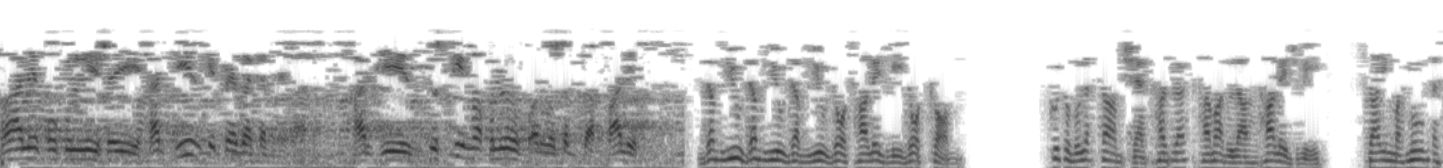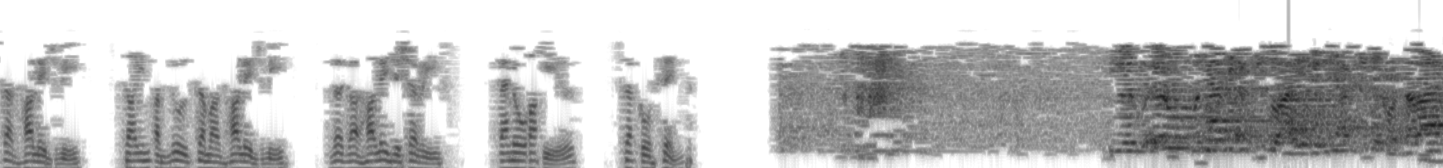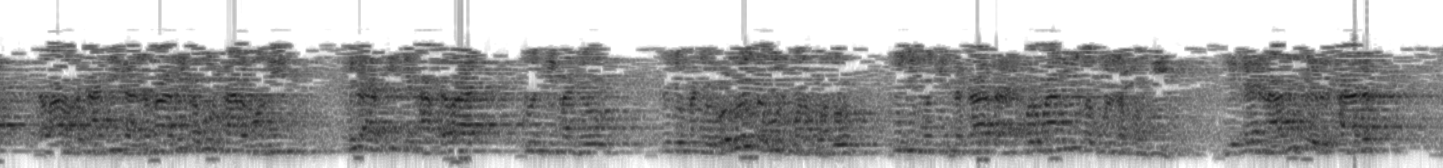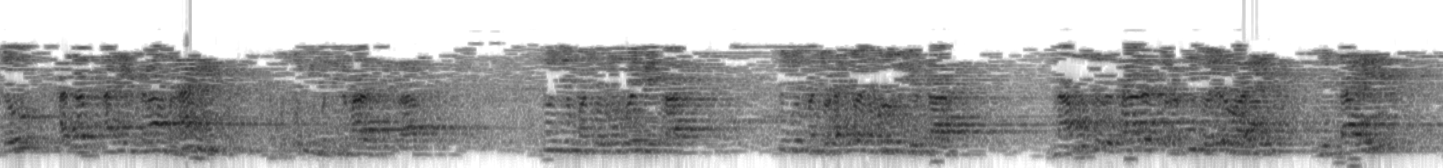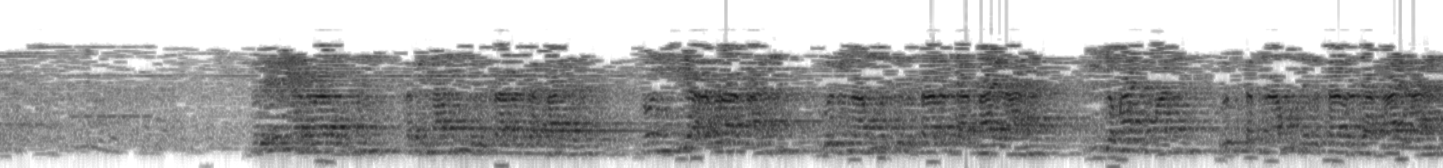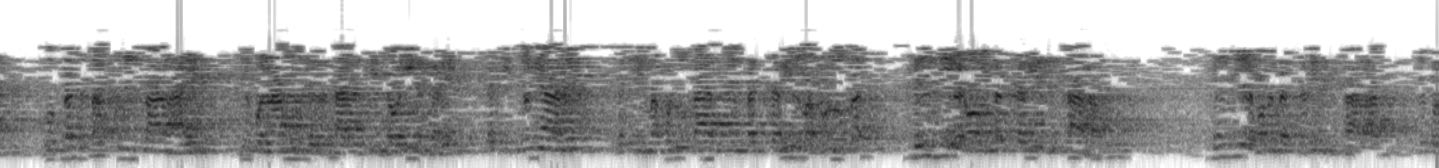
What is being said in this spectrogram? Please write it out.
خالق و کلی صحیح ہر چیز کے پیدا کرنے والا ہر چیز اس کی مخلوق اور وہ سب کا خالق۔ www.halejvi.com کتب الاسلام شیخ حضرت حمد اللہ حالجوی سائن محمود اسد حالجوی سائن عبد السمد حالجوی رضا حالج شریف فنو عقیل سکو سنگھ یہ بنیادی جو کو سوائے تمام بنیادی کا نماز قبول کار ہوگی ان عقیدے کا سوائے جو جی منجو، تو جو منجو روز قبول کون ہوگو تو جی مجھے زکات اور قربانی بھی قبول نہ ہوگی لیکن نامو سے رسالت جو ادب علیہ السلام نہیں تو جی مجھے نماز کے ساتھ تو جی منجو روز کے ساتھ تو جو منجو حج قبول کے ساتھ نامو سے رسالت جو حقیق ہوئے والے جتا ہے کہ وہ کی توہین کرے۔ دنیا میں مخلوقات میں بدترین اور بدترین انسان ہندی اور انسان جو کو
